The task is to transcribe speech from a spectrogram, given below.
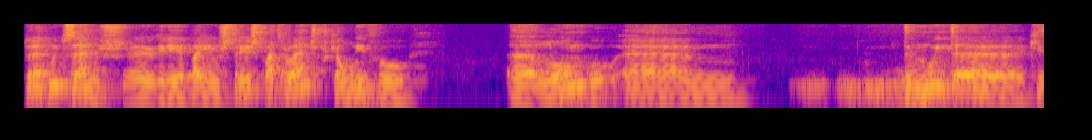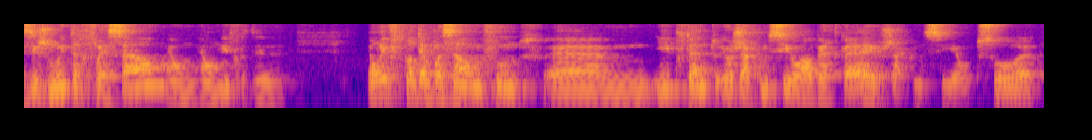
durante muitos anos, eu diria para aí uns 3, 4 anos, porque é um livro longo, de muita, que exige muita reflexão, é um, é um livro de é um livro de contemplação, no fundo, um, e portanto eu já conhecia o Alberto Queiro, já conhecia o Pessoa,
